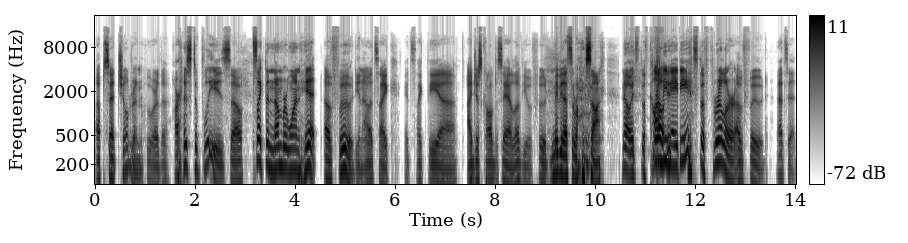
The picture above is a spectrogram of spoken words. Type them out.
upset children who are the hardest to please. So it's like the number one hit of food. You know, it's like it's like the uh, I just called to say I love you of food. Maybe that's the wrong song. No, it's the Call thrill- me it- maybe. It's the thriller of food. That's it.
